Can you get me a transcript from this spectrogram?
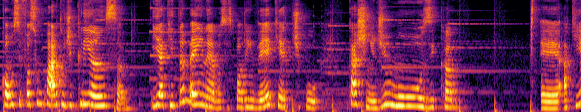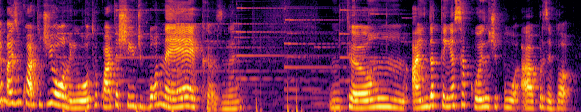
como se fosse um quarto de criança. E aqui também, né? Vocês podem ver que é tipo caixinha de música. É, aqui é mais um quarto de homem, o outro quarto é cheio de bonecas, né? Então, ainda tem essa coisa, tipo, a, por exemplo, ó,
